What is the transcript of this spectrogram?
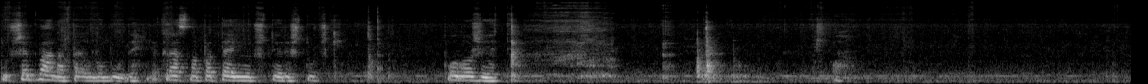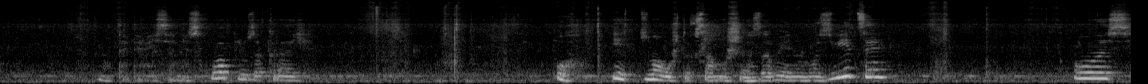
Тут ще два, напевно, буде. Якраз на пательню чотири штучки положити. О. Ну, ти дивися, не схоплю за край. О, і знову ж так само ще завинемо звідси. Ось.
